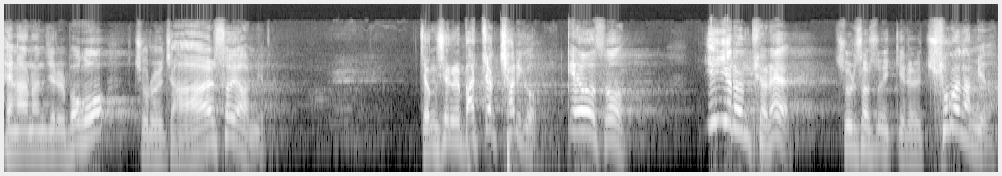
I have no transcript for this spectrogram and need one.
행하는지를 보고 줄을 잘 서야 합니다. 정신을 바짝 차리고 깨어서 이기는 편에 줄 설 수 있기를 축원합니다.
